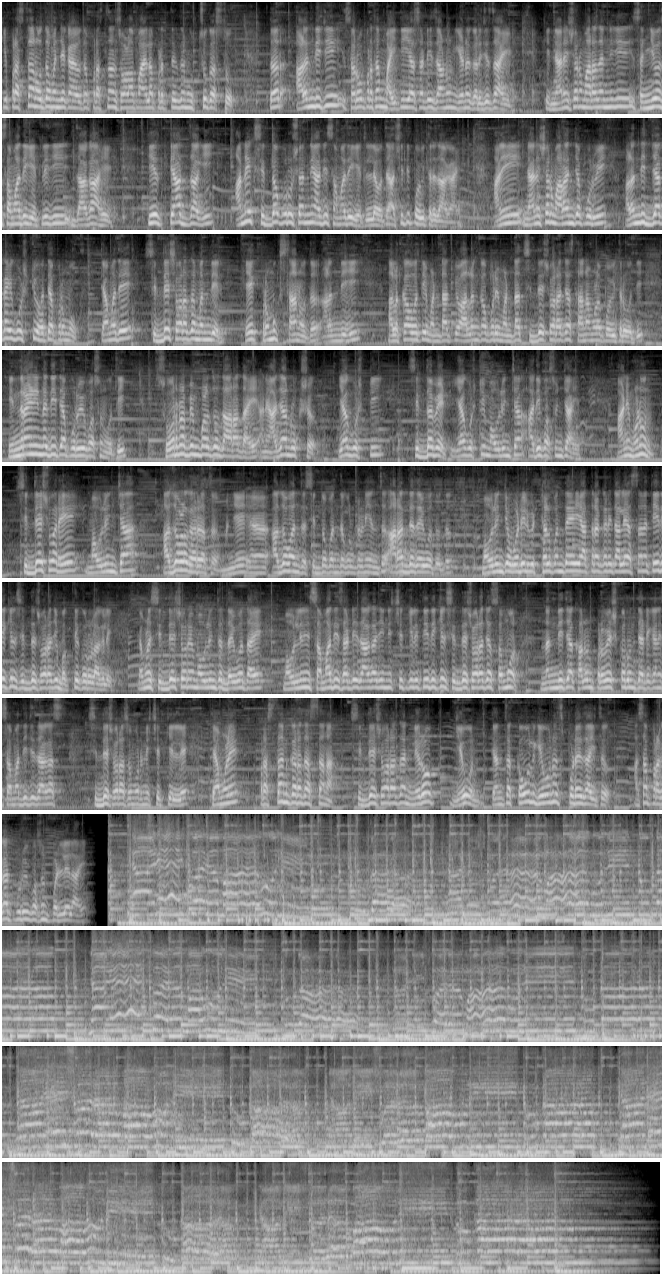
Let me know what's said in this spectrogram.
की प्रस्थान होतं म्हणजे काय होतं? प्रस्थान सोहळा पाहायला प्रत्येकजण उत्सुक असतो. तर आळंदीची सर्वप्रथम माहिती यासाठी जाणून घेणं गरजेचं आहे की ज्ञानेश्वर महाराजांनी जी संजीवन समाधी घेतली जी जागा आहे ती त्याच जागी अनेक सिद्ध पुरुषांनी आधी समाधी घेतलेल्या होत्या. अशी ती पवित्र जागा आहे. आणि ज्ञानेश्वर महाराजांच्या पूर्वी आळंदीत ज्या काही गोष्टी होत्या प्रमुख त्यामध्ये सिद्धेश्वराचं मंदिर हे एक प्रमुख स्थान होतं. आळंदी ही अलकावती म्हणतात किंवा अलंकापुरी म्हणतात सिद्धेश्वराच्या स्थानामुळे पवित्र होती. इंद्रायणी नदी त्या पूर्वीपासून होती. सुवर्णपिंपळ जो दारात आहे आणि आजान वृक्ष या गोष्टी सिद्धबेट या गोष्टी माऊलींच्या आधीपासूनच्या आहेत. आणि म्हणून सिद्धेश्वर हे माऊलींच्या आजोळ घराचं म्हणजे आजोबांचं सिद्धोपंत कुलकर्णी यांचं आराध्य दैवत होतं. माऊलींचे वडील विठ्ठलपंत हे यात्रा करीत आले असताना ते देखील सिद्धेश्वराची भक्ती करू लागले. त्यामुळे सिद्धेश्वर हे माऊलींचं दैवत आहे. माऊलींनी समाधीसाठी जागा जी निश्चित केली ती देखील सिद्धेश्वराच्या समोर नंदीच्या खालून प्रवेश करून त्या ठिकाणी समाधीची जागा सिद्धेश्वरासमोर निश्चित केलेली आहे त्यामुळे प्रस्थान करत असताना सिद्धेश्वराचा निरोप घेऊन त्यांचा कौल घेऊनच पुढे जायचं असा प्रघात पूर्वीपासून पडलेला आहे.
